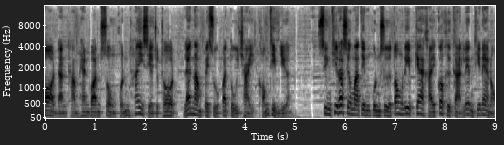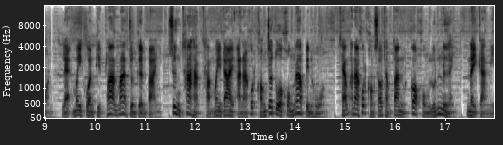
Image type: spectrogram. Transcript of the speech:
ก็ดันทำแฮนด์บอลส่งผลให้เสียจุดโทษ และนำไปสู่ประตูชัยของทีมเยือนสิ่งที่รัสเซลมาตินกุนซือต้องรีบแก้ไขก็คือการเล่นที่แน่นอน และไม่ควรผิดพลาดมากจนเกินไป ซึ่งถ้าหากทำไม่ได้อนาคตของเจ้าตัวคงน่าเป็นห่วง แถมอนาคตของเซาท์แฮมป์ตันก็คงลุ้นเหนื่อยในการหนี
